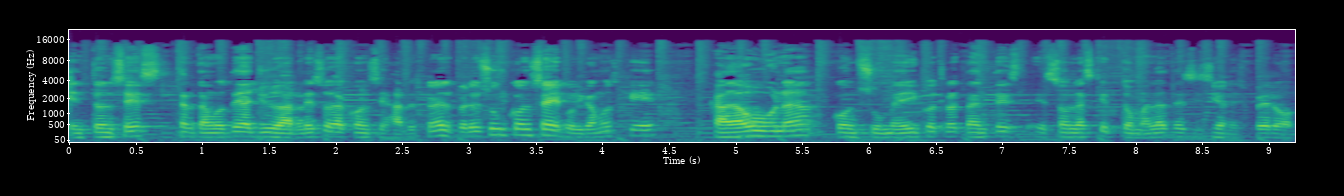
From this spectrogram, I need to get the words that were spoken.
Entonces tratamos de ayudarles o de aconsejarles con eso, pero es un consejo, digamos que cada una con su médico tratante son las que toman las decisiones, pero,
